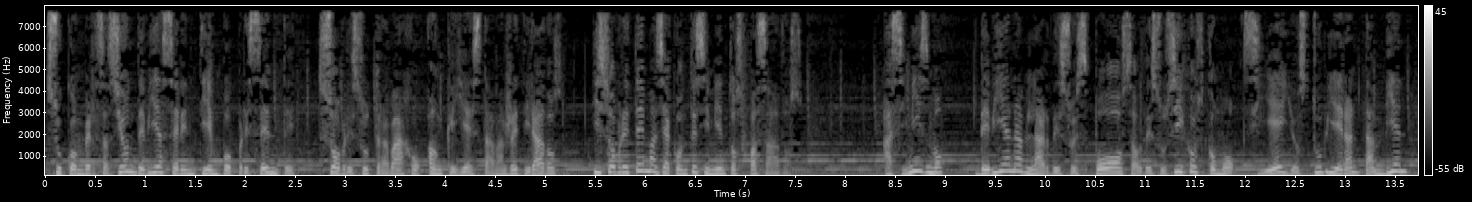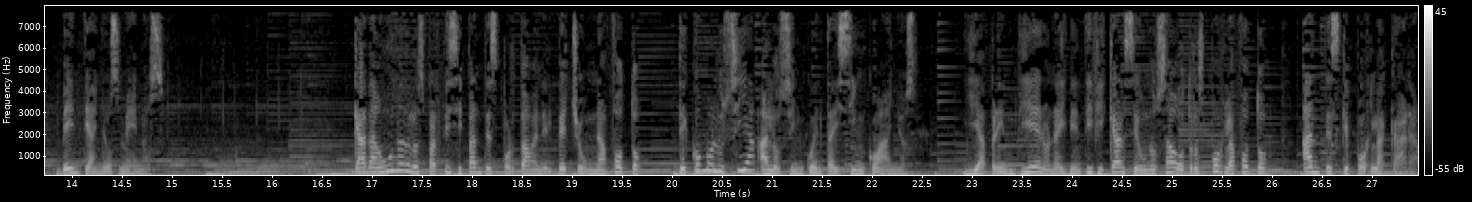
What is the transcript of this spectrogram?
Su conversación debía ser en tiempo presente sobre su trabajo, aunque ya estaban retirados, y sobre temas y acontecimientos pasados. Asimismo, debían hablar de su esposa o de sus hijos como si ellos tuvieran también 20 años menos. Cada uno de los participantes portaba en el pecho una foto de cómo lucía a los 55 años y aprendieron a identificarse unos a otros por la foto antes que por la cara.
